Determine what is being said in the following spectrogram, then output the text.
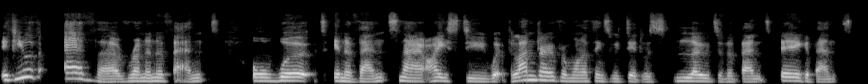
if you have ever run an event or worked in events, now I used to work for Land Rover, and one of the things we did was loads of events, big events.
